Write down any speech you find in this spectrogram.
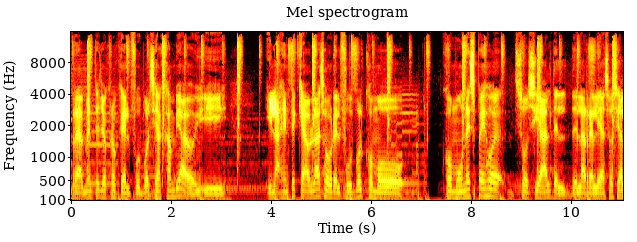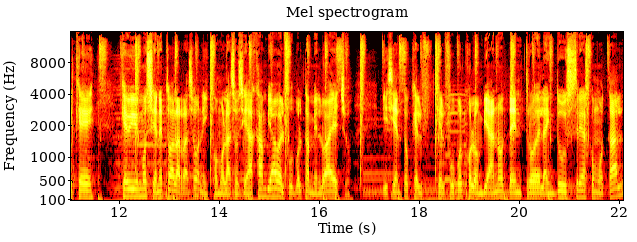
realmente yo creo que el fútbol se ha cambiado y la gente que habla sobre el fútbol como, como un espejo social de, la realidad social que, que vivimos tiene toda la razón y como la sociedad ha cambiado, el fútbol también lo ha hecho. Y siento que el, que el fútbol colombiano dentro de la industria como tal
